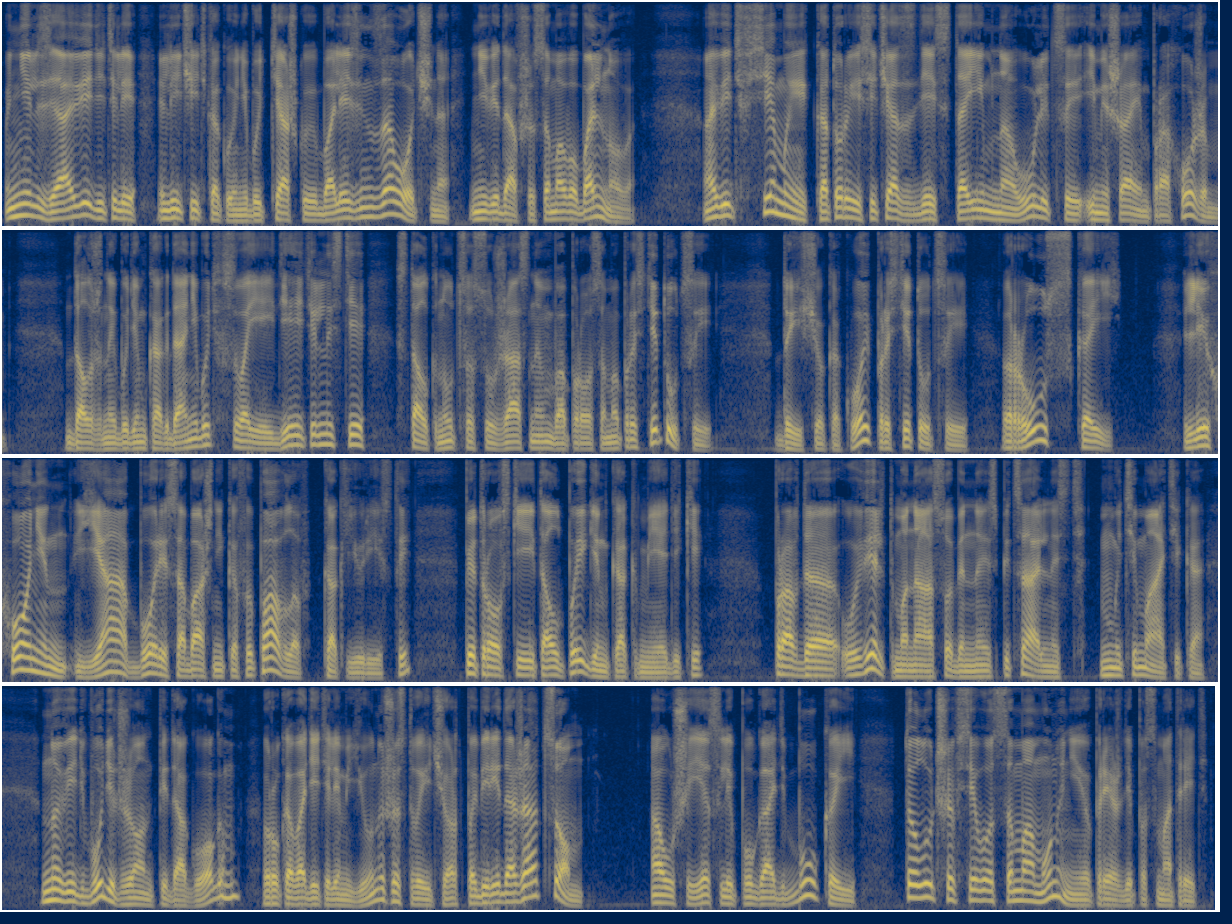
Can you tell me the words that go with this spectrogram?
Нельзя, видите ли, лечить какую-нибудь тяжкую болезнь заочно, не видавши самого больного. А ведь все мы, которые сейчас здесь стоим на улице и мешаем прохожим, должны будем когда-нибудь в своей деятельности столкнуться с ужасным вопросом о проституции. Да еще какой проституции? Русской! Лихонин, я, Борис Абашников и Павлов, как юристы, Петровский и Толпыгин, как медики. Правда, у Вельтмана особенная специальность — математика. Но ведь будет же он педагогом, руководителем юношества и, черт побери, даже отцом. А уж если пугать букой, то лучше всего самому на нее прежде посмотреть.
